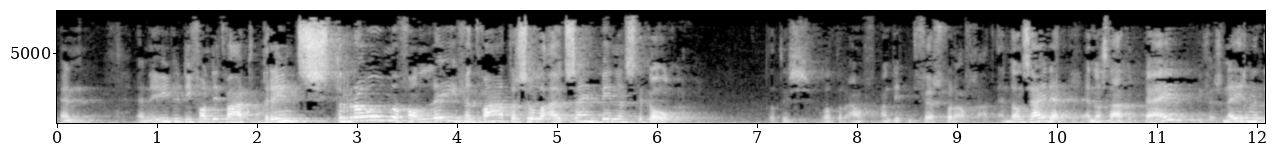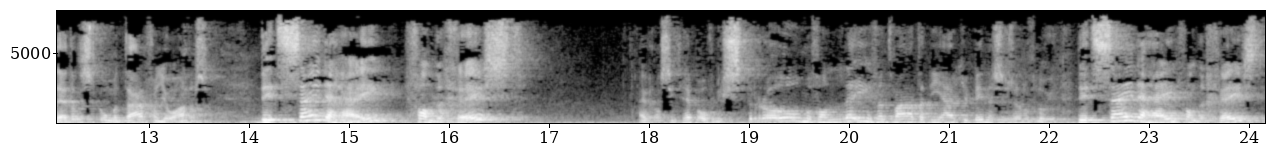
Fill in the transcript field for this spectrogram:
en, en ieder die van dit water drinkt, stromen van levend water zullen uit zijn binnenste komen. Dat is wat er aan, aan dit vers vooraf gaat. En dan, zeide, en dan staat erbij, in vers 39, dat is het commentaar van Johannes. Dit zeide hij van de geest. Als hij het hebt over die stromen van levend water die uit je binnenste zullen vloeien. Dit zeide hij van de geest,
